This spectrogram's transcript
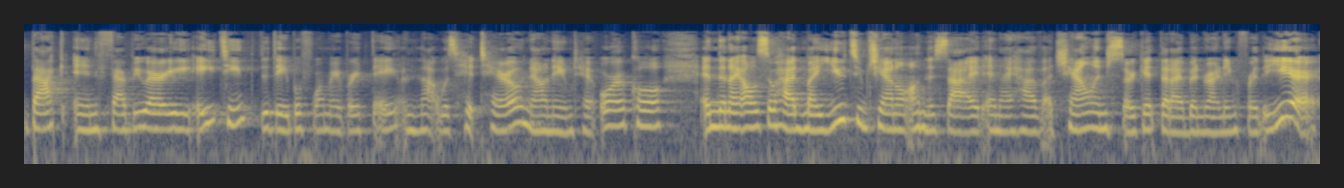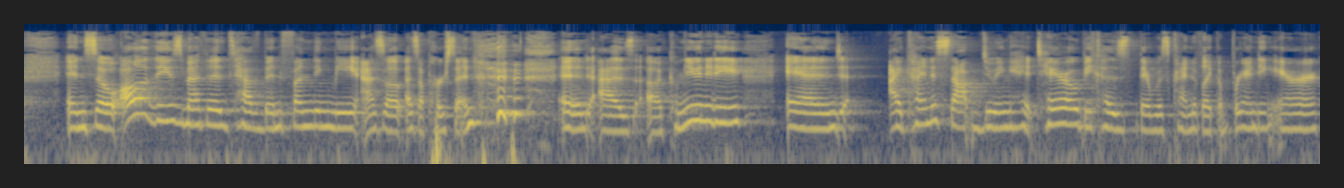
back in February 18th, the day before my birthday, and that was Hit Tarot, now named Hit Oracle. And then I also had my YouTube channel on the side, and I have a challenge circuit that I've been running for the year. And so all of these methods have been funding me as a as a person and as a community and I kind of stopped doing hit tarot because there was kind of like a branding error.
